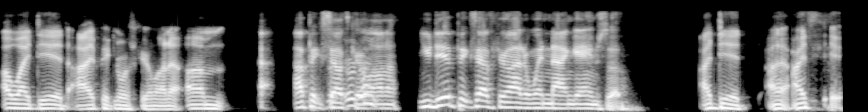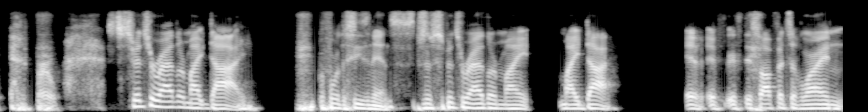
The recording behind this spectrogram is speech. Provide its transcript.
Oh, I did. I picked North Carolina. Um, I picked South We're going- Carolina. You did pick South Carolina to win nine games, though. I did. I, I, th- bro, Spencer Rattler might die before the season ends. Spencer Rattler might might die if if, if this offensive line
